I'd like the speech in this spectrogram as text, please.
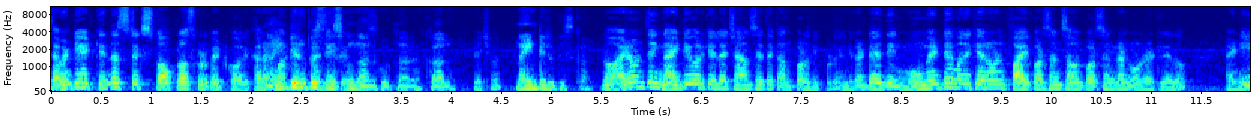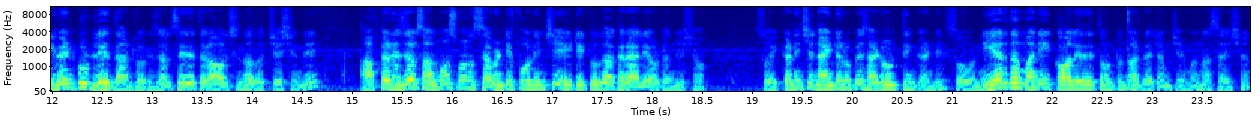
సెవెంటీ ఎయిట్ కింద స్ట్రిక్ట్ స్టాప్ లాస్ కూడా పెట్టుకోవాలి. కరెంట్ నైన్టీ రూపీస్ తీసుకుందాం అనుకుంటున్నారు call ninety rupees call no I don't think ninety వరకు వెళ్ళే ఛాన్స్ అయితే కనపడదు ఇప్పుడు. ఎందుకంటే దీని మూవ్మెంటే మనకి around five percent seven percent కంటే ఉండట్లేదు. అండ్ ఈవెంట్ కూడా లేదు దాంట్లో. రిజల్ట్స్ ఏదైతే రావాల్సిందో అది వచ్చేసింది. ఆఫ్టర్ రిజల్ట్స్ ఆల్మోస్ట్ మనం సెవెంటీ ఫోర్ నుంచి ఎయిటీ టూ దాకా ర్యాలీ అవటం చేసాం సో ఇక్కడ నుంచి ninety rupees I don't think అండి. So near the money call ఏదైతే ఉంటుందో అది అటెంప్ట్ చేయమని నా suggestion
